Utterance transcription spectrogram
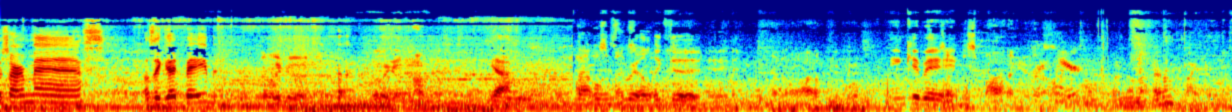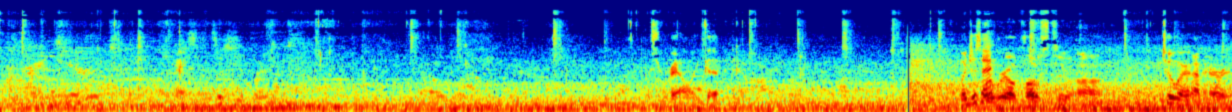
Here's our mess. Was it good, babe? Really good. Really good. Huh? Yeah. That was really good. Like a lot of people. Thank you, It's babe. like the spot, I guess. Here? It's really good. What'd you say? We're real close to uh, To where? that area.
